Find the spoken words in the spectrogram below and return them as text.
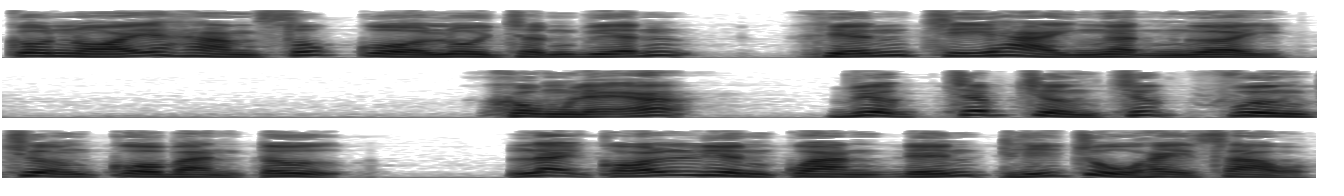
Câu nói hàm xúc của Lôi Trần Viễn khiến Chí Hải ngẩn người. Không lẽ việc chấp trưởng chức phương trượng của bản tự lại có liên quan đến thí chủ hay sao?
